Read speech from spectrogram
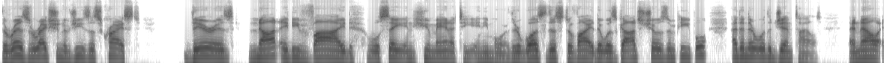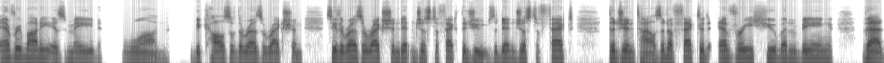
the resurrection of Jesus Christ, there is not a divide, we'll say, in humanity anymore. There was this divide. There was God's chosen people, and then there were the Gentiles. And now everybody is made one because of the resurrection. See, the resurrection didn't just affect the Jews, it didn't just affect the Gentiles, it affected every human being that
